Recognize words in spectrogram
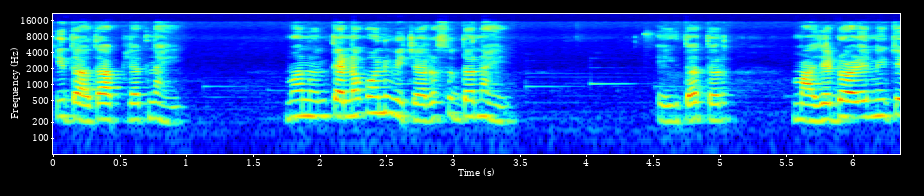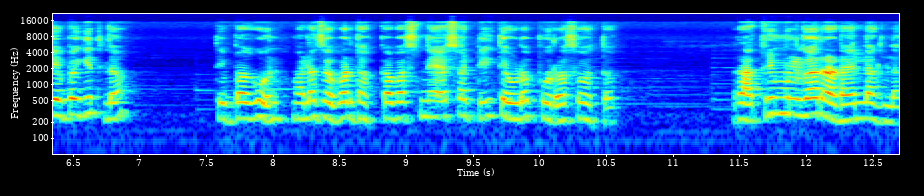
की दादा आपल्यात नाही. म्हणून त्यांना कोणी विचारसुद्धा नाही. एकदा तर माझ्या डोळ्यांनी जे बघितलं ते बघून मला जबर धक्का बसण्यासाठी तेवढं पुरस होतं. रात्री मुलगा रडायला लागला.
